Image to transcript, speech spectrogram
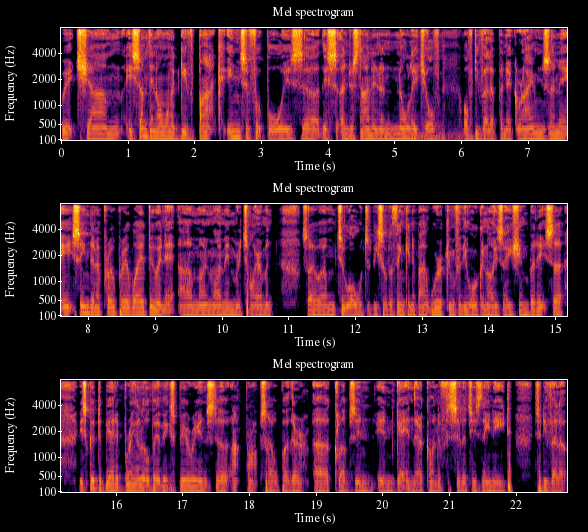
which um, is something I want to give back into football. Is uh, this understanding and knowledge of of developing the grounds, and it seemed an appropriate way of doing it. Um, I'm, I'm, in retirement, so I'm too old to be sort of thinking about working for the organisation, but it's uh, it's good to be able to bring a little bit of experience to uh, perhaps help other uh, clubs in in getting their kind of facilities they need to develop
